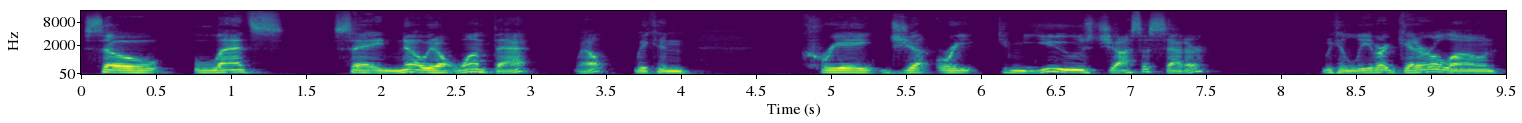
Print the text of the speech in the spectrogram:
So let's say, no, we don't want that. Well, we can create, or we can use just a setter. We can leave our getter alone.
